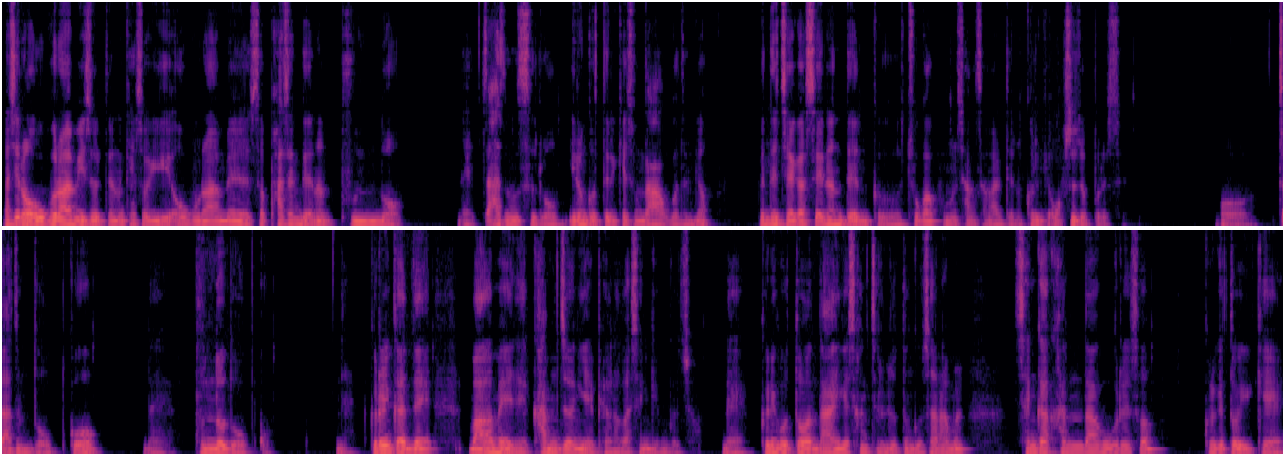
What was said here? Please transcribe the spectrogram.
사실은 억울함이 있을 때는 계속 이 억울함에서 파생되는 분노, 네, 짜증스러움 이런 것들이 계속 나오거든요. 근데 제가 세련된 그 조각품을 상상할 때는 그런 게 없어져 버렸어요. 뭐 짜증도 없고, 네, 분노도 없고, 네. 그러니까 내 마음에 이제 감정의 변화가 생긴 거죠. 네. 그리고 또 나에게 상처를 줬던 그 사람을 생각한다고 그래서 그렇게 또 이렇게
